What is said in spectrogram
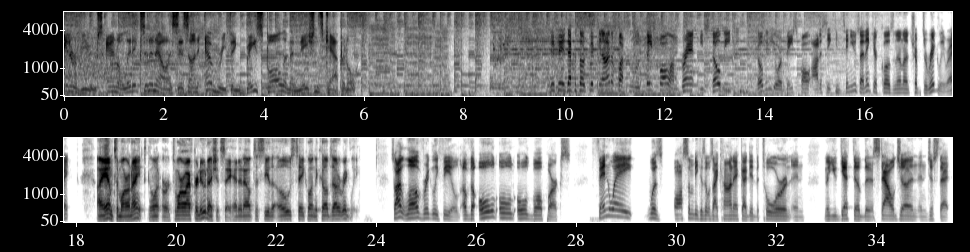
Interviews, analytics, and analysis on everything baseball in the nation's capital. This is episode 59 of Bustin' Loose Baseball. I'm Grant. He's Tobi. Tobi, your baseball odyssey continues. I think you're closing in on a trip to Wrigley, right? I am tomorrow night, going or tomorrow afternoon, I should say, headed out to see the O's take on the Cubs out at Wrigley. So I love Wrigley Field. Of the old, old, old ballparks, Fenway was awesome because it was iconic. I did the tour, and, and you know you get the the nostalgia and, and just that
